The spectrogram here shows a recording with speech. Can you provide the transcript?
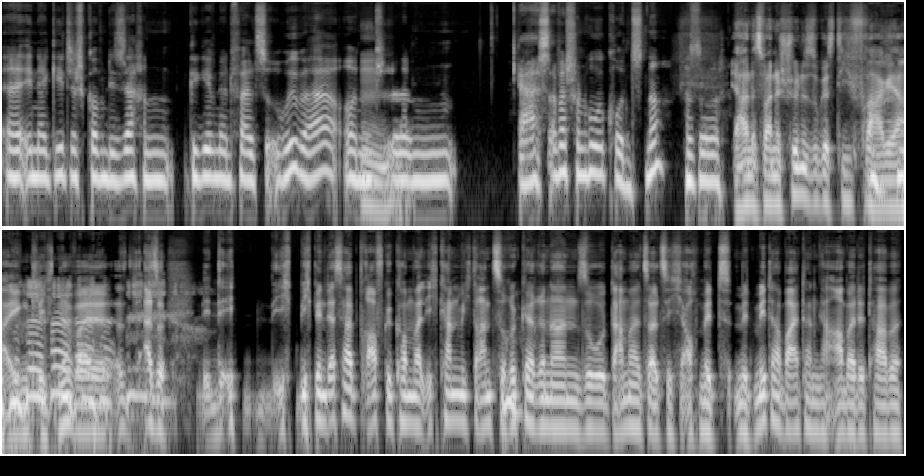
äh, energetisch kommen die Sachen gegebenenfalls rüber und mhm. ähm, ja, ist aber schon hohe Kunst, ne? Also ja, und das war eine schöne Suggestivfrage ja eigentlich, ne? weil also ich, ich bin deshalb drauf gekommen, weil ich kann mich dran zurückerinnern, so damals, als ich auch mit mit Mitarbeitern gearbeitet habe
